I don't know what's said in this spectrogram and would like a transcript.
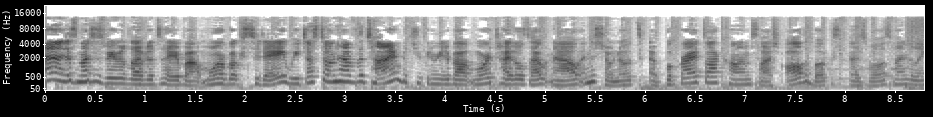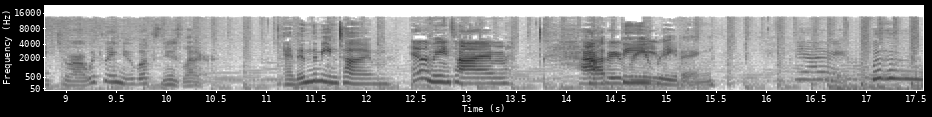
And as much as we would love to tell you about more books today, we just don't have the time, but you can read about more titles out now in the show notes at bookriot.com slash all the books, as well as find a link to our weekly new books newsletter. And in the meantime, In the meantime, happy, happy, reading. reading. Yay. Woohoo!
